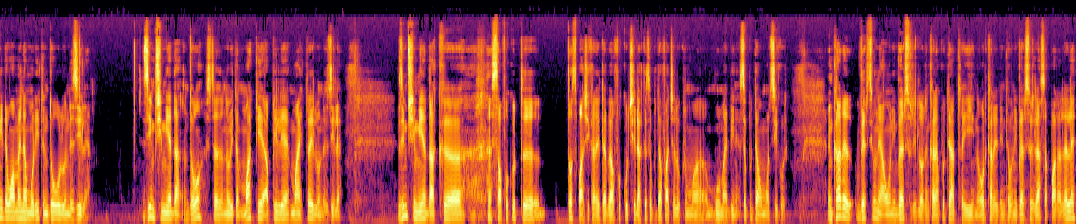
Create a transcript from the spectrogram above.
60.000 de oameni au murit în două luni de zile. Zim și mie, da, în două, să ne uităm, martie, aprilie, mai, trei luni de zile. Zim și mie dacă s-au făcut toți pașii care trebuiau făcut și dacă se puteau face lucruri mult mai bine, se puteau în sigur. În care versiunea universurilor în care am putea trăi, în oricare dintre universurile astea paralele,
